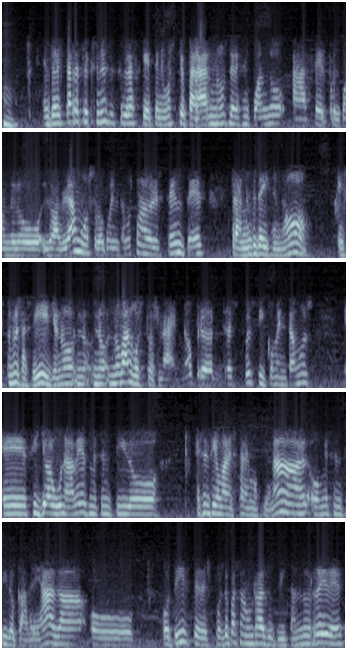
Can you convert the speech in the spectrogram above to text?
Hmm. Entonces estas reflexiones son las que tenemos que pararnos de vez en cuando a hacer, porque cuando lo, lo hablamos o lo comentamos con adolescentes, realmente te dicen, no, esto no es así, yo no, no, no, valgo estos likes, ¿no? Pero después si comentamos eh, si yo alguna vez me he sentido, he sentido malestar emocional o me he sentido cabreada o, o triste después de pasar un rato utilizando redes,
